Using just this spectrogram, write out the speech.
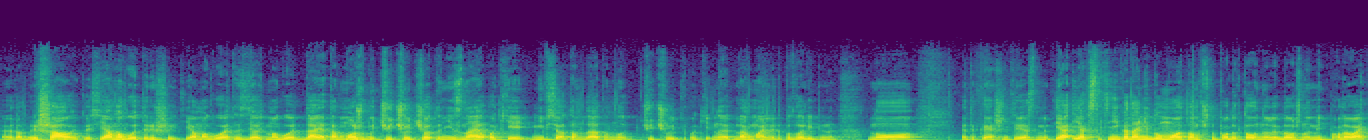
Э, там, решалой, то есть я могу это решить, я могу это сделать, могу это, да, я там, может быть, чуть-чуть что-то не знаю, окей, не все там, да, там, ну, чуть-чуть, окей, ну, это нормально, это позволительно, но это, конечно, интересный момент. Я, я, кстати, никогда не думал о том, что продукт оунеры должны уметь продавать,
